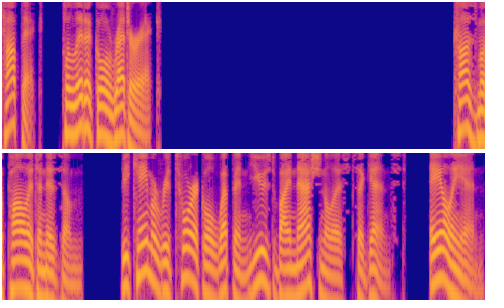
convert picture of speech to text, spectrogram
Topic: Political rhetoric Cosmopolitanism became a rhetorical weapon used by nationalists against alien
